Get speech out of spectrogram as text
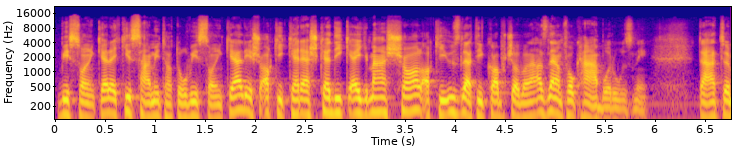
viszony kell, egy kiszámítható viszony kell, és aki kereskedik egymással, aki üzleti kapcsolatban az nem fog háborúzni. Tehát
